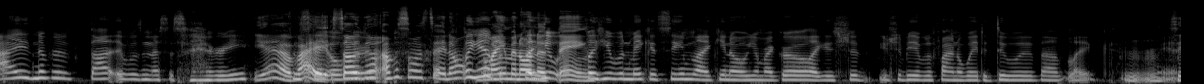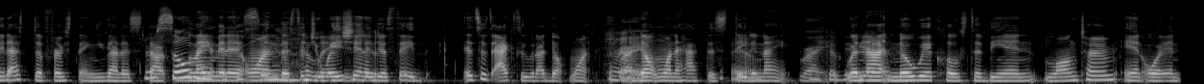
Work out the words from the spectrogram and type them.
I never thought it was necessary. Yeah, right. So over? don't, I was going to say, don't yeah, blame but, it on the he, thing. But he would make it seem like you know you're my girl. Like it should you should be able to find a way to do it. About like Yeah. See, that's the first thing. You got to stop so blaming it on the situation and just say, this is actually what I don't want. I don't want to have to stay Yeah. the night. Right. We're yeah. not nowhere close to being long term and or in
